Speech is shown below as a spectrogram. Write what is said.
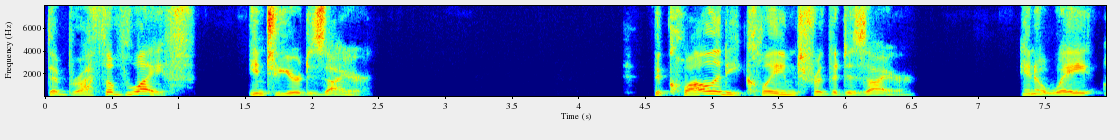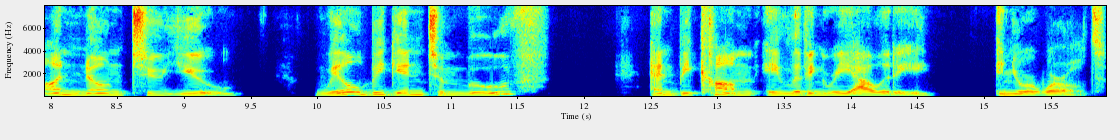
the breath of life into your desire. The quality claimed for the desire, in a way unknown to you, will begin to move and become a living reality in your world.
